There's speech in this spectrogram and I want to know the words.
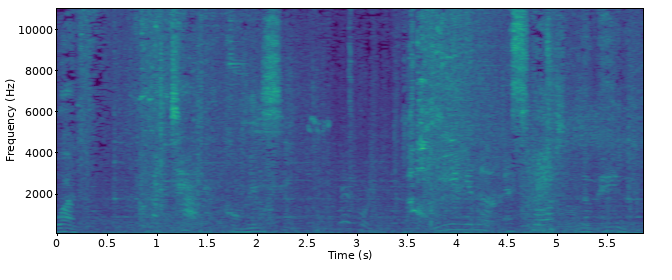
One. Attack commencing. Escort the payload.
